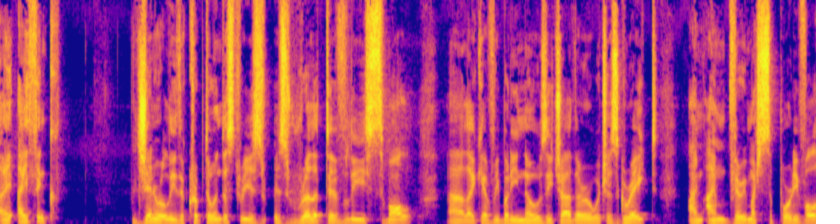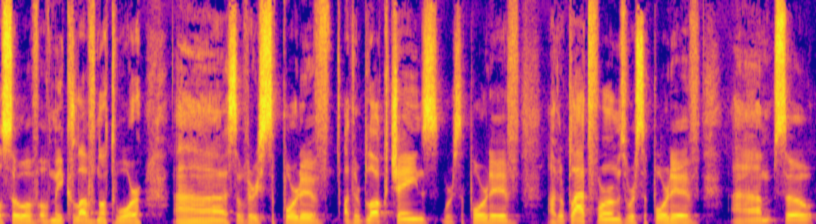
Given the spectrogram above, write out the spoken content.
I, I think generally the crypto industry is is relatively small. Uh, like everybody knows each other, which is great. I'm I'm very much supportive also of, of make love not war. Uh, so very supportive. Other blockchains we're supportive. Other platforms we're supportive. Um, so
